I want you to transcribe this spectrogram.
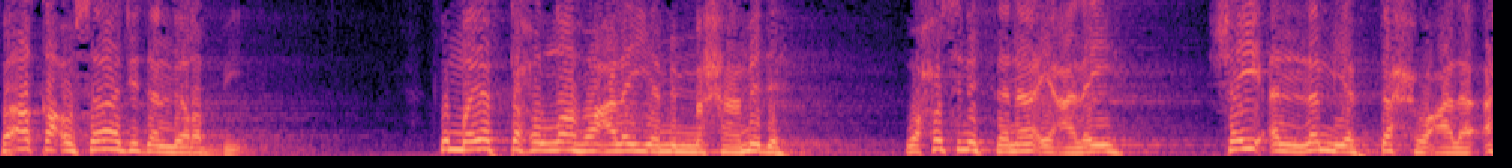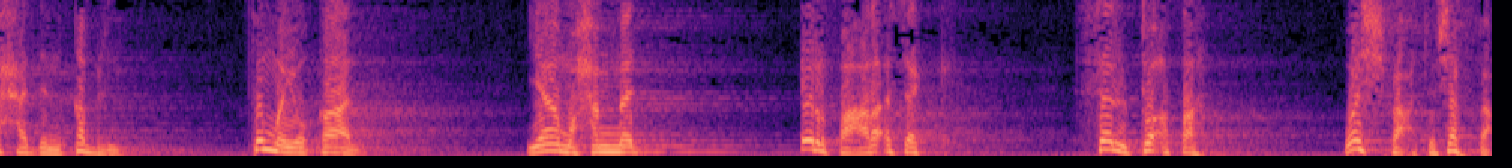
فأقع ساجدا لربي. ثم يفتح الله علي من محامده. وحسن الثناء عليه شيئا لم يفتحه على أحد قبلي. ثم يقال يا محمد ارفع رأسك سل تعطى واشفع تشفع.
